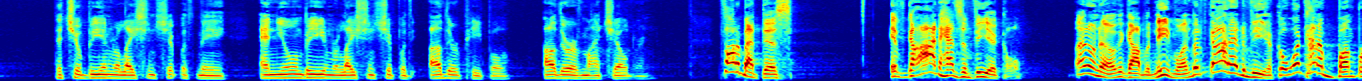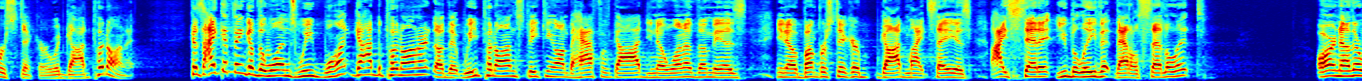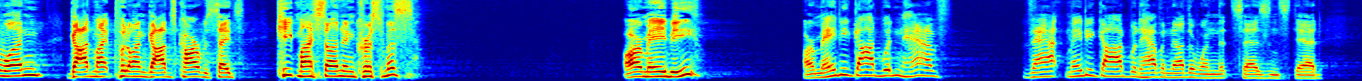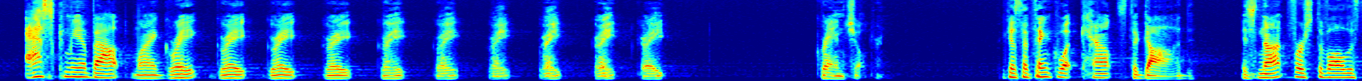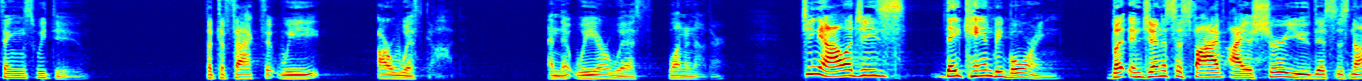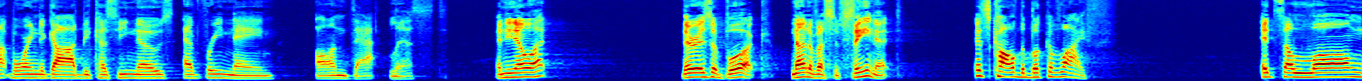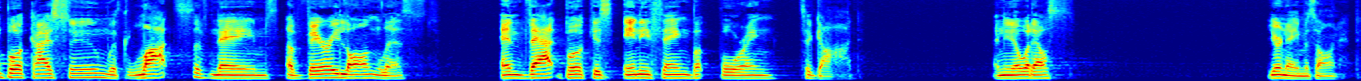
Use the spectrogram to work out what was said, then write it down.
that you'll be in relationship with me, and you'll be in relationship with other people, other of my children. Thought about this. If God has a vehicle, I don't know that God would need one, but if God had a vehicle, what kind of bumper sticker would God put on it? Because I can think of the ones we want God to put on it, or that we put on speaking on behalf of God. You know, one of them is, you know, bumper sticker God might say is, I said it, you believe it, that'll settle it. Or another one God might put on God's car would say, keep my son in Christmas. Or maybe, or maybe God wouldn't have that. Maybe God would have another one that says instead, ask me about my great, great, great, great, great great, great, great, great, great grandchildren. Because I think what counts to God is not, first of all, the things we do, but the fact that we are with God and that we are with one another. Genealogies, they can be boring. But in Genesis 5, I assure you this is not boring to God because He knows every name on that list. And you know what? There is a book, none of us have seen it. It's called the Book of Life. It's a long book, I assume, with lots of names, a very long list. And that book is anything but boring to God. And you know what else? Your name is on it.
